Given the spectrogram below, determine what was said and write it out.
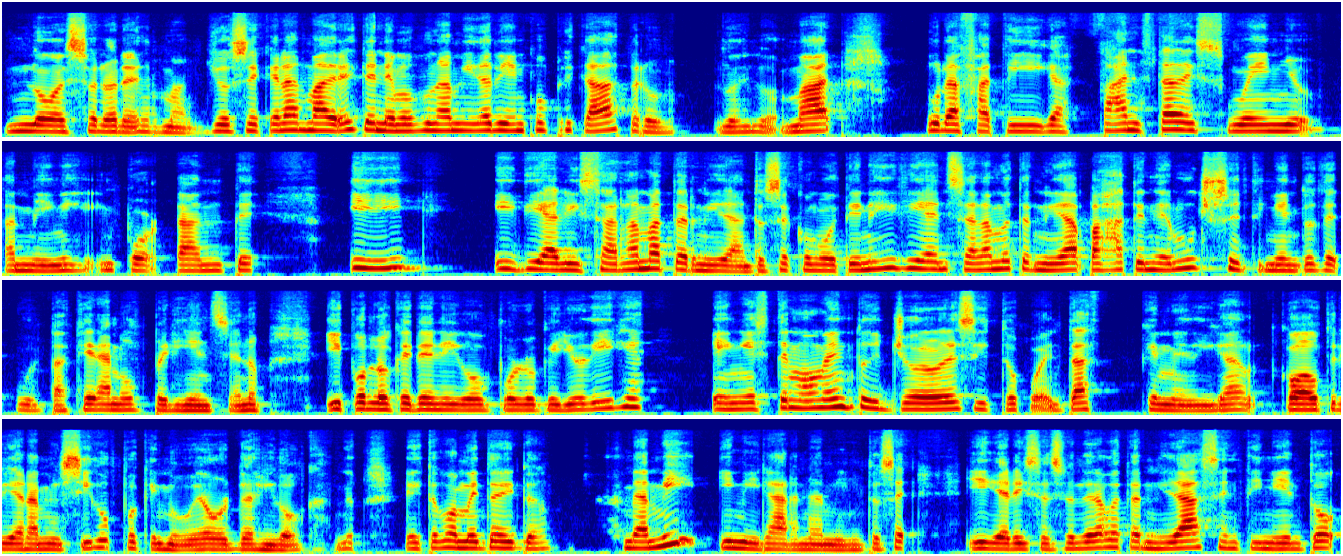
No, eso no es normal. Yo sé que las madres tenemos una vida bien complicada, pero no es normal. Una fatiga, falta de sueño también es importante. Y idealizar la maternidad. Entonces, como tienes idealizar la maternidad, vas a tener muchos sentimientos de culpa, que era mi experiencia, ¿no? Y por lo que te digo, por lo que yo dije, en este momento yo no necesito cuentas que me digan cómo criar a mis hijos porque me voy a volver loca. ¿no? En este momento necesito mirarme a mí y mirarme a mí. Entonces, idealización de la maternidad, sentimiento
